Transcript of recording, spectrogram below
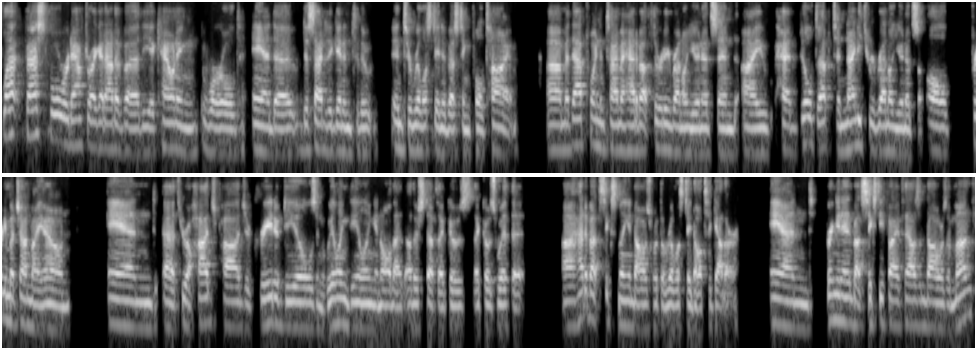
fast forward after I got out of uh, the accounting world and uh, decided to get into the into real estate investing full time. Um, at that point in time, I had about 30 rental units, and I had built up to 93 rental units all pretty much on my own. and uh, through a hodgepodge of creative deals and wheeling dealing and all that other stuff that goes that goes with it. I had about six million dollars worth of real estate altogether, and bringing in about sixty-five thousand dollars a month.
